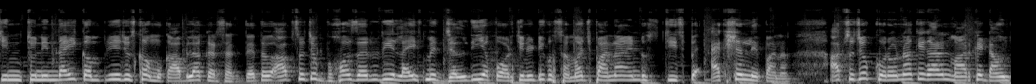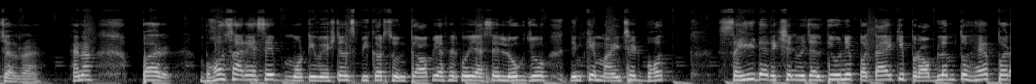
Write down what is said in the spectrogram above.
चिन, चुनिंदा ही कंपनी है जो उसका मुकाबला कर सकते हैं। तो आप सोचो, बहुत ज़रूरी है लाइफ में जल्दी अपॉर्चुनिटी को समझ पाना एंड उस चीज़ पे एक्शन ले पाना। आप सोचो, कोरोना के कारण मार्केट डाउन चल रहा है है ना? पर बहुत सारे ऐसे मोटिवेशनल स्पीकर सुनते हो आप या फिर कोई ऐसे लोग जो, जिनके माइंडसेट बहुत सही डायरेक्शन में चलती है। उन्हें पता है कि प्रॉब्लम तो है, पर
